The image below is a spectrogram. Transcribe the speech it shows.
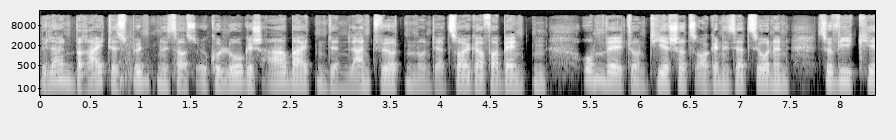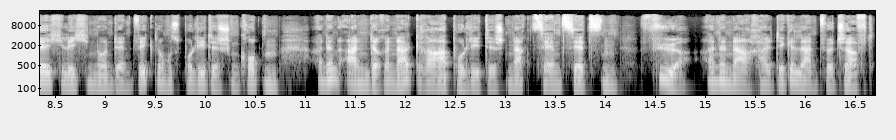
will ein breites Bündnis aus ökologisch arbeitenden Landwirten und Erzeugerverbänden, Umwelt- und Tierschutzorganisationen sowie kirchlichen und entwicklungspolitischen Gruppen einen anderen Agrarpolitik politischen Akzent setzen für eine nachhaltige Landwirtschaft.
